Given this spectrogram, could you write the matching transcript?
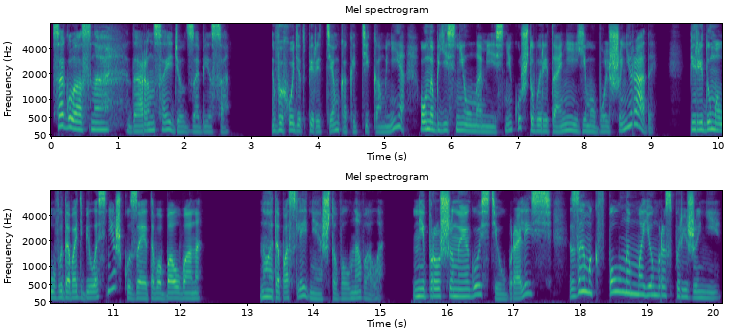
Согласна, Даррен сойдет за беса. Выходит, перед тем, как идти ко мне, он объяснил наместнику, что в Иритании ему больше не рады. Передумал выдавать Белоснежку за этого болвана. Но это последнее, что волновало. Непрошенные гости убрались, замок в полном моем распоряжении.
